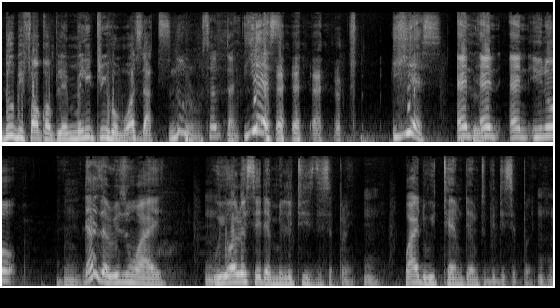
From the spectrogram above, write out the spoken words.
Do before complain. Military home. What's that? No, no, sometimes. Yes. yes. And hmm. and and you know, hmm. that's the reason why hmm. we always say the military is disciplined. Why do we tempt them to be disciplined? Mm-hmm.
